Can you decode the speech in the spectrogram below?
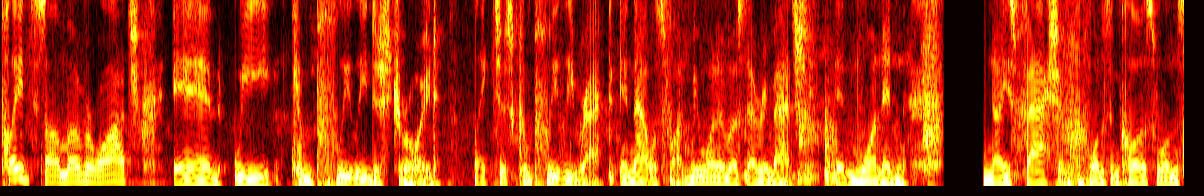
Played some Overwatch, and we completely destroyed, like just completely wrecked, and that was fun. We won almost every match, and won in nice fashion. Won some close ones,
